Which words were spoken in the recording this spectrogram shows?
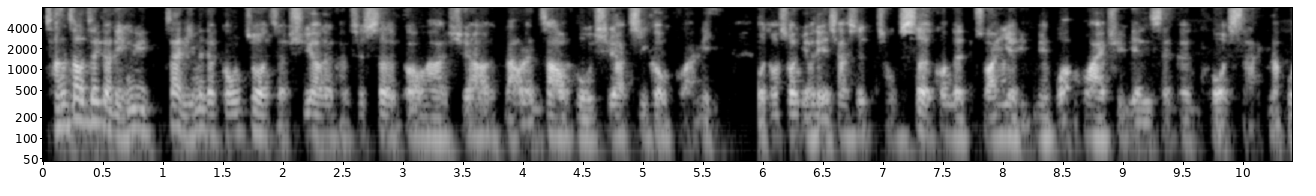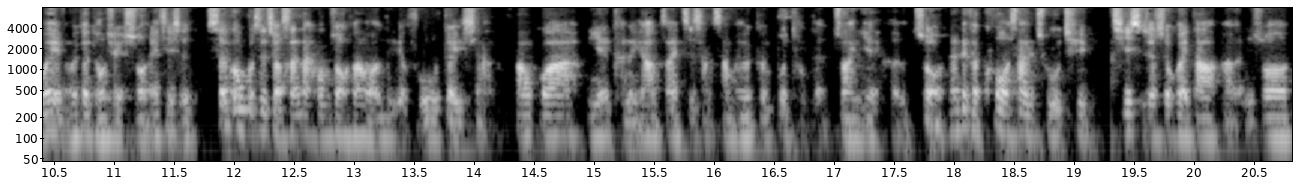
长照这个领域，在里面的工作者需要的可能是社工啊，需要老人照顾，需要机构管理。我都说有点像是从社工的专业里面往外去延伸跟扩散。那我也会跟同学说，哎，其实社工不是只有三大工作方往你的服务对象，包括你也可能要在职场上面会跟不同的专业合作。那这个扩散出去，其实就是会到呃，你说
